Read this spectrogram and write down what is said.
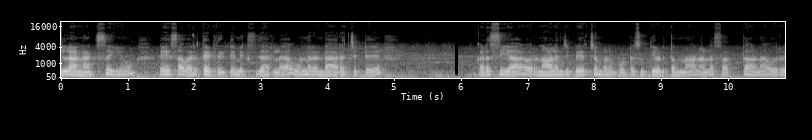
எல்லா நட்ஸையும் லேசாக வறுத்து எடுத்துக்கிட்டு மிக்ஸ் ஜாரில் ஒன்று ரெண்டாக அரைச்சிட்டு கடைசியாக ஒரு நாலஞ்சு பேரிச்சம்பழம் போட்டு சுற்றி எடுத்தோம்னா நல்லா சத்தான ஒரு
